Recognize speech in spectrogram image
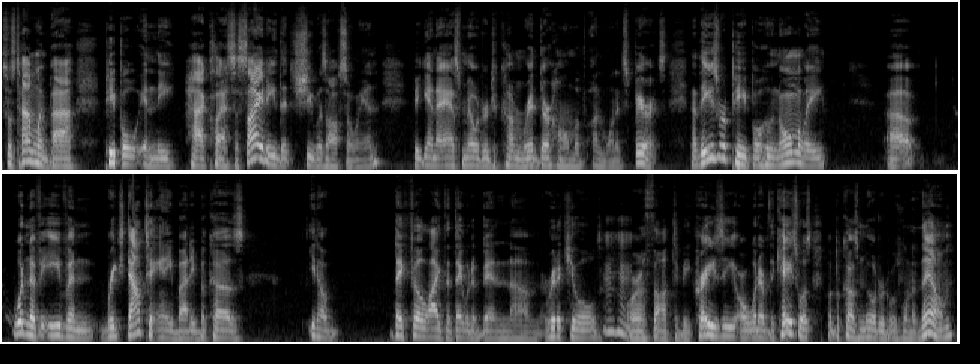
So as time went by, people in the high class society that she was also in began to ask Mildred to come rid their home of unwanted spirits. Now these were people who normally uh, wouldn't have even reached out to anybody because, you know, they feel like that they would have been um, ridiculed Mhm. or thought to be crazy or whatever the case was. But because Mildred was one of them,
